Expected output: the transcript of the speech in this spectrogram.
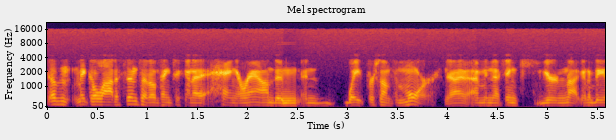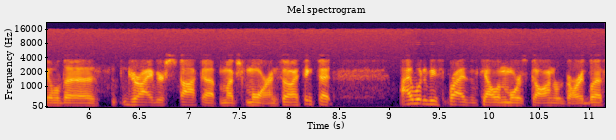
doesn't make a lot of sense. I don't think to kind of hang around and, and wait for something more. I, I mean, I think you're not going to be able to drive your stock up much more. And so I think that I wouldn't be surprised if Kellen Moore's gone regardless,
